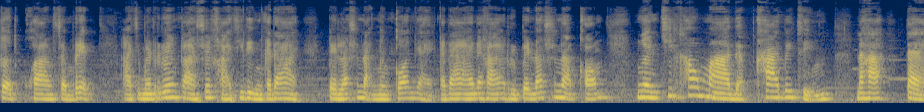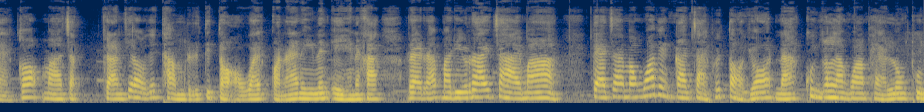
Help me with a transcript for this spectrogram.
เกิดความสำเร็จ อาจจะเป็นเรื่องการซื้อขายที่ดินก็ได้ เป็นลักษณะเงินก้อนใหญ่ก็ได้นะคะ หรือเป็นลักษณะของเงินที่เข้ามาแบบคาดไม่ถึงนะคะ แต่ก็มาจาก การที่เราได้ทำหรือติดต่อเอาไว้ก่อนหน้านี้นั่นเองนะคะ รายรับมาดีรายจ่ายมา แต่อาจารย์มองว่าเป็นการจ่ายเพื่อต่อยอดนะ คุณกำลังวางแผนลงทุน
